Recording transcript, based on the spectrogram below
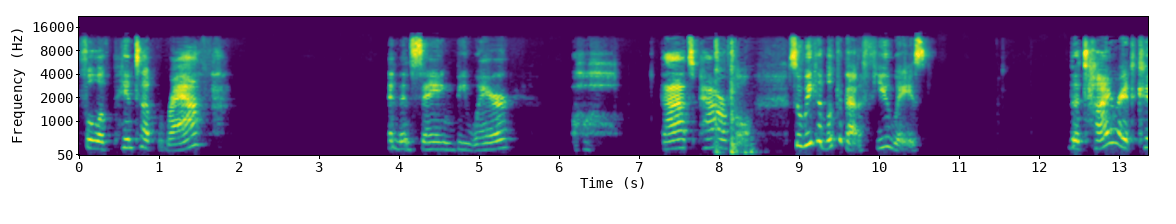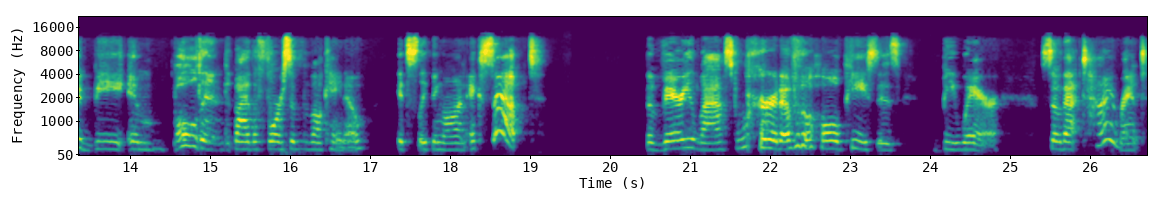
full of pent up wrath and then saying, beware. Oh, that's powerful. So we could look at that a few ways. The tyrant could be emboldened by the force of the volcano it's sleeping on, except the very last word of the whole piece is beware. So that tyrant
